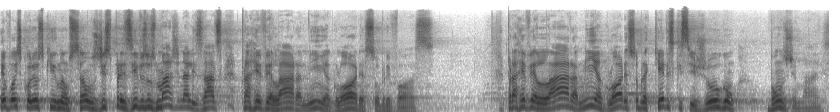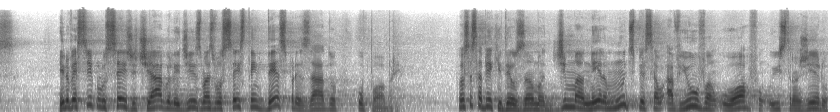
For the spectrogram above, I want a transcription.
eu vou escolher os que não são, os desprezíveis, os marginalizados, para revelar a minha glória sobre vós. Para revelar a minha glória sobre aqueles que se julgam bons demais. E no versículo 6 de Tiago ele diz: Mas vocês têm desprezado o pobre. Você sabia que Deus ama de maneira muito especial a viúva, o órfão, o estrangeiro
